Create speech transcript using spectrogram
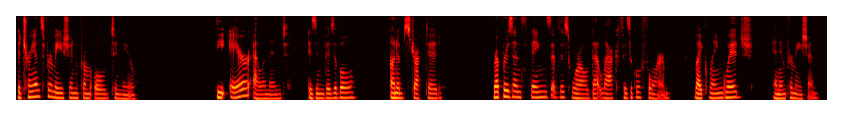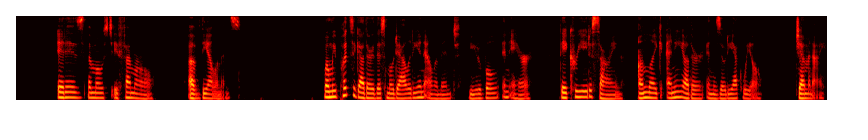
the transformation from old to new. The air element is invisible, unobstructed, represents things of this world that lack physical form, like language and information. It is the most ephemeral of the elements. When we put together this modality and element, mutable and air, they create a sign unlike any other in the zodiac wheel Gemini,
